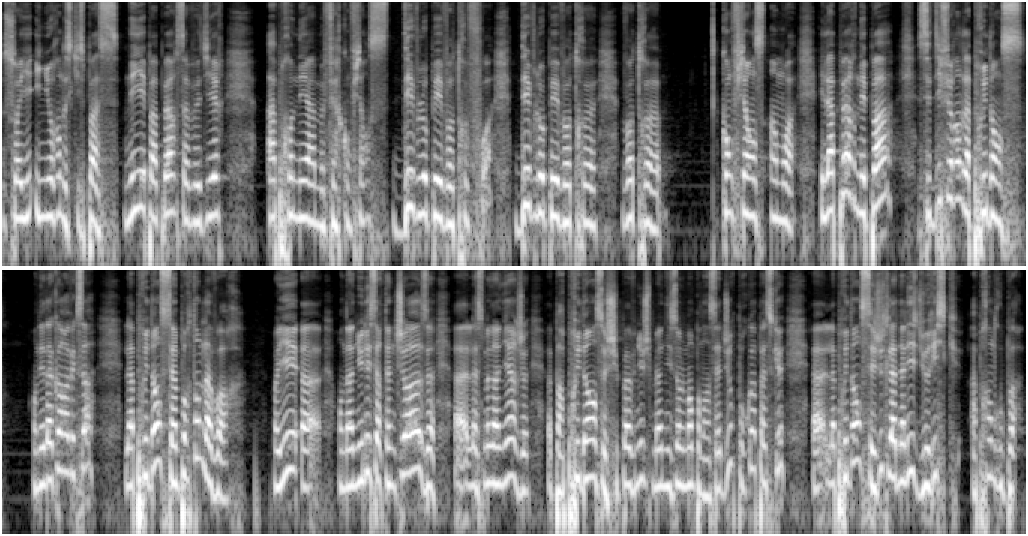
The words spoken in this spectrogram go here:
soyez ignorant de ce qui se passe. N'ayez pas peur, ça veut dire apprenez à me faire confiance, développez votre foi, développez votre, confiance en moi. Et la peur n'est pas, c'est différent de la prudence. On est d'accord avec ça? La prudence, c'est important de l'avoir. Vous voyez, euh, on a annulé certaines choses. Euh, la semaine dernière, je, par prudence, je ne suis pas venu, je me mets en isolement pendant 7 jours. Pourquoi? Parce que euh, la prudence, c'est juste l'analyse du risque à prendre ou pas.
